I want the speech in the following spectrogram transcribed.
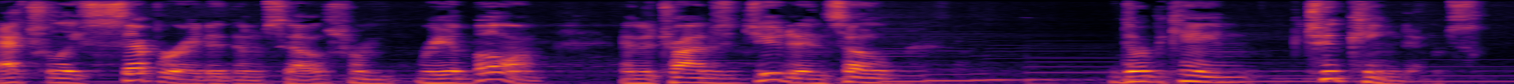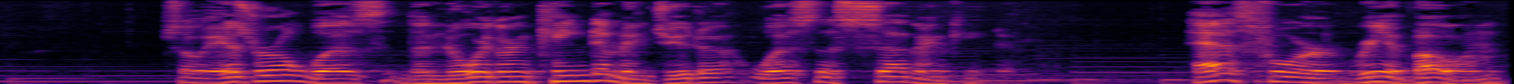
actually separated themselves from Rehoboam and the tribes of Judah. And so there became two kingdoms so Israel was the northern kingdom and Judah was the southern kingdom. As for Rehoboam,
